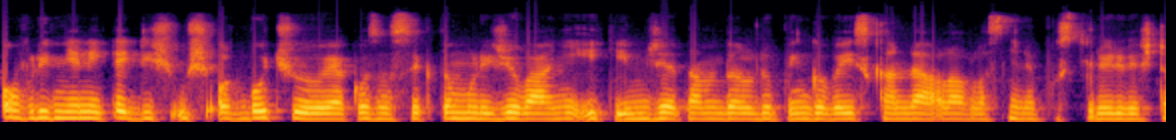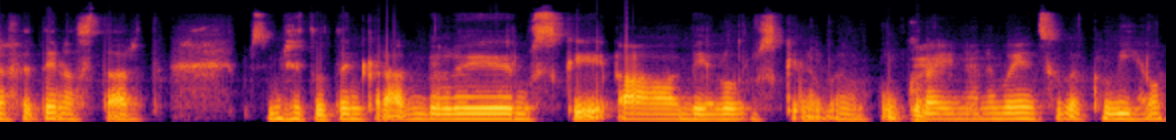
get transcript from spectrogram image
ovlivněný teď, když už odbočuju jako zase k tomu lyžování i tím, že tam byl dopingový skandál a vlastně nepustili dvě štafety na start. Myslím, že to tenkrát byly Rusky a Bělorusky nebo Ukrajina nebo něco takového.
